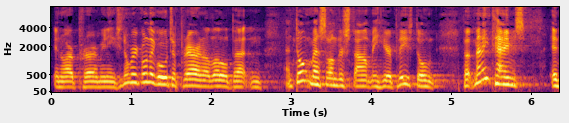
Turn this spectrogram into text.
in our prayer meetings. You know, we're going to go to prayer in a little bit, and, and don't misunderstand me here, please don't. But many times in,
